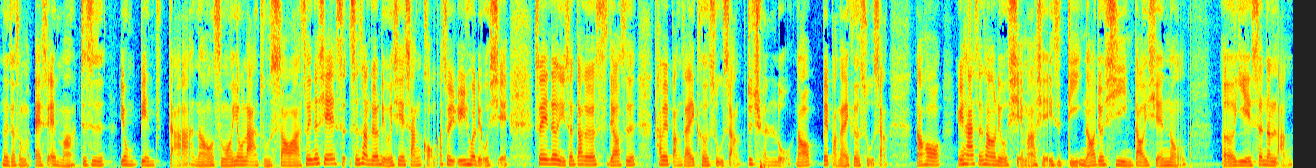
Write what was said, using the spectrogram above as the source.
那叫什么 S M 吗？就是用鞭子打，然后什么用蜡烛烧啊，所以那些身身上就会留一些伤口嘛，所以一定会流血，所以那个女生到最后死掉是她被绑在一棵树上，就全裸，然后被绑在一棵树上，然后因为她身上流血嘛，血一直滴，然后就吸引到一些那种。呃，野生的狼，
